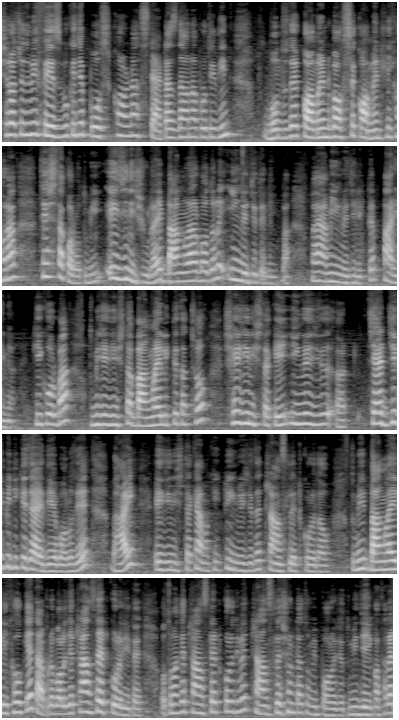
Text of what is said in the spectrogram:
সেটা হচ্ছে তুমি ফেসবুকে যে পোস্ট করো না স্ট্যাটাস দাও না প্রতিদিন, বন্ধুদের কমেন্ট বক্সে কমেন্ট লিখো না, চেষ্টা করো তুমি এই জিনিসগুলাই বাংলার বদলে ইংরেজিতে লিখবা। ভাই, আমি ইংরেজি লিখতে পারি না। কি করবা? তুমি যে জিনিসটা বাংলায় লিখতে চাচ্ছ, সেই জিনিসটাকেই ইংরেজিতে চ্যাট জিপিটিকে যাই দিয়ে বলো যে, ভাই, এই জিনিসটাকে আমাকে একটু ইংরেজিতে ট্রান্সলেট করে দাও। তুমি বাংলায় লিখো কে তারপরে বলো যে, ট্রান্সলেট করে দিতে। ও তোমাকে ট্রান্সলেট করে দিবে, ট্রান্সলেশনটা তুমি পড়ো যে, তুমি যেই কথাটা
